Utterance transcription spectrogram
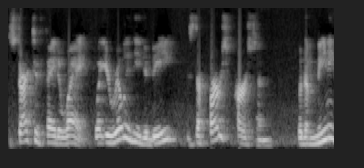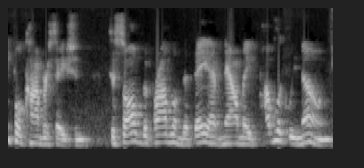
start to fade away. What you really need to be is the first person with a meaningful conversation to solve the problem that they have now made publicly known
